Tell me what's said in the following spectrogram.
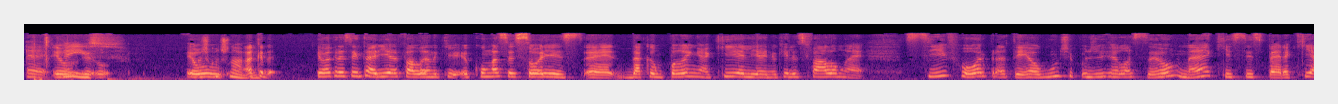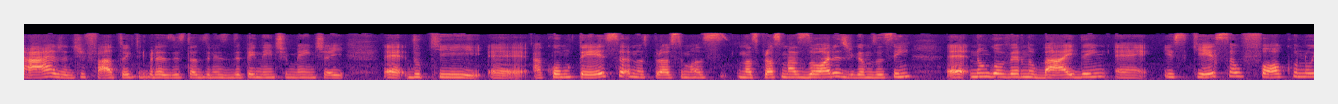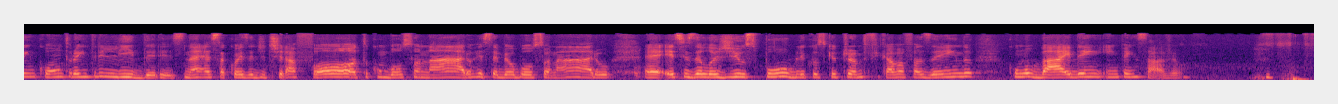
É, eu, é isso. Eu, eu, eu eu acrescentaria falando que com assessores é, da campanha aqui, Eliane, o que eles falam é se for para ter algum tipo de relação, né, que se espera que haja, de fato, entre Brasil e Estados Unidos, independentemente aí, é, do que é, aconteça nas próximas, nas próximas horas, digamos assim, é, num governo Biden, é, esqueça o foco no encontro entre líderes, né, essa coisa de tirar foto com Bolsonaro, receber o Bolsonaro, é, esses elogios públicos que o Trump ficava fazendo, com o Biden, impensável.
